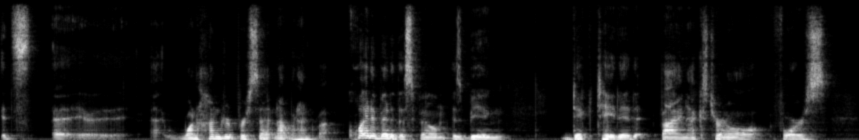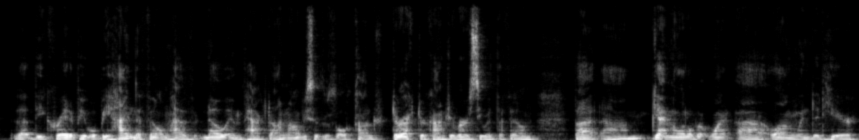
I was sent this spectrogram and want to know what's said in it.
it's uh, 100%, not 100, but quite a bit of this film is being dictated by an external force that the creative people behind the film have no impact on. Obviously, there's a little con- director controversy with the film, but um, getting a little bit uh, long winded here.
